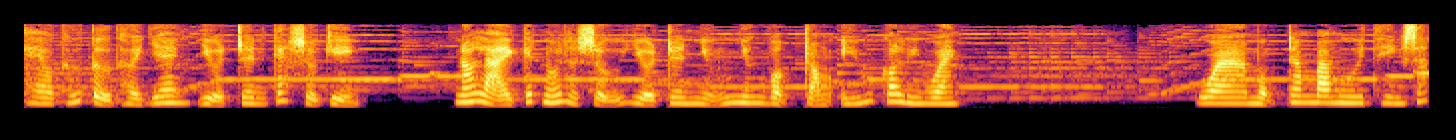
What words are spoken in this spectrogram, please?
theo thứ tự thời gian dựa trên các sự kiện, nó lại kết nối lịch sử dựa trên những nhân vật trọng yếu có liên quan. Qua 130 thiên sách,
